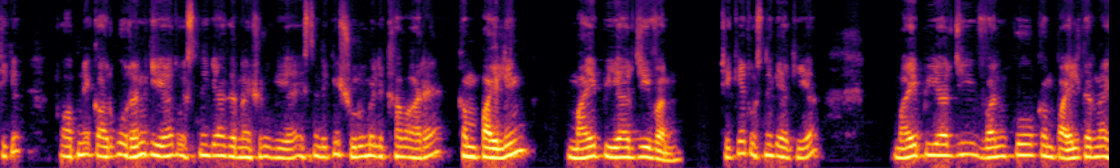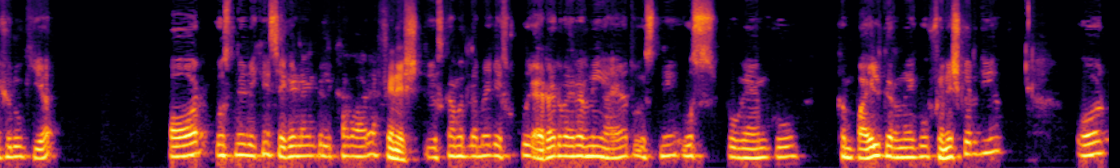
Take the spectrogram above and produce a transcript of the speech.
ठीक है? तो आपने कार्गो रन किया तो इसने क्या करना शुरू किया है? इसने देखिए शुरू में लिखा हुआ है, compiling my P R G one ठीक है? तो उसने क्या किया? My P R G one को कंपाइल करना शुरू किया। और उसने देखिए सेकेंड लाइन पे लिखा हुआ रहा है फिनिश इसका मतलब है कि इसको कोई एरर वेरर नहीं आया तो इसने उस प्रोग्राम को कंपाइल करने को फिनिश कर दिया और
